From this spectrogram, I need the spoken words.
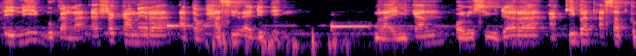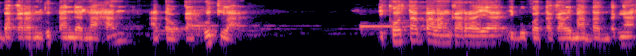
Lihat ini bukanlah efek kamera atau hasil editing, melainkan polusi udara akibat asap kebakaran hutan dan lahan atau karhutla. Di kota Palangkaraya, ibu kota Kalimantan Tengah,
